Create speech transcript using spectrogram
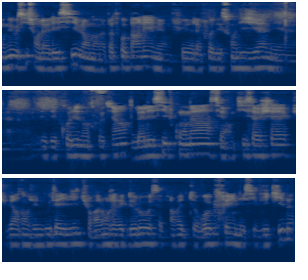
on, est aussi sur la lessive, là on n'en a pas trop parlé, mais on fait à la fois des soins d'hygiène et, et des produits d'entretien. La lessive qu'on a, c'est un petit sachet que tu verses dans une bouteille vide, tu rallonges avec de l'eau et ça te permet de te recréer une lessive liquide.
